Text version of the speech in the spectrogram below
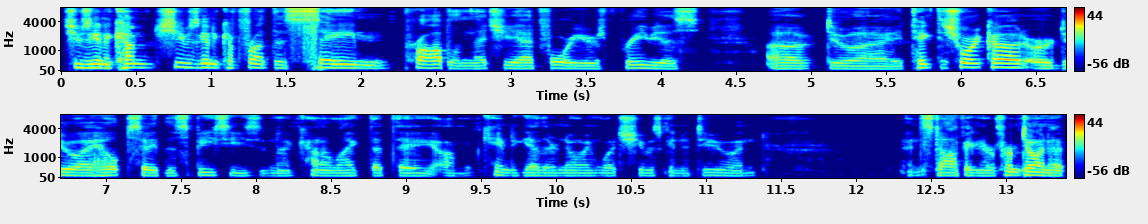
she was going to come, she was going to confront the same problem that she had four years previous. Uh, do I take the shortcut or do I help save the species? And I kind of like that they um, came together knowing what she was going to do and and stopping her from doing it.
